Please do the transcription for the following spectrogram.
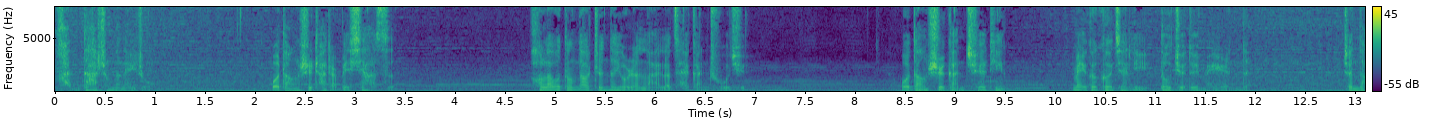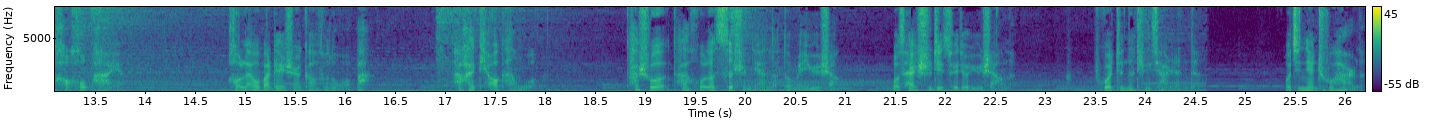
很大声的那种。我当时差点被吓死。后来我等到真的有人来了，才敢出去。我当时敢确定，每个隔间里都绝对没人的，真的好后怕呀。后来我把这事儿告诉了我爸，他还调侃我，他说他活了四十年了都没遇上，我才十几岁就遇上了。不过真的挺吓人的。我今年初二了。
